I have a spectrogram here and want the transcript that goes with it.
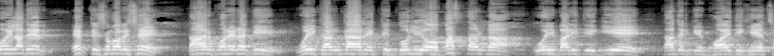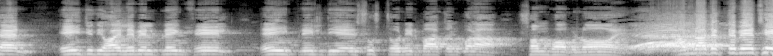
মহিলাদের একটি সমাবেশে। তারপরে নাকি ওইখানকার একটি দলীয় বাস্তানরা ওই বাড়িতে গিয়ে তাদেরকে ভয় দেখিয়েছেন। এই যদি হয় লেভেল প্লেইং ফিল্ড এই ফিল্ড দিয়ে সুষ্ঠু নির্বাচন করা সম্ভব নয়। আমরা দেখতে পেয়েছি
